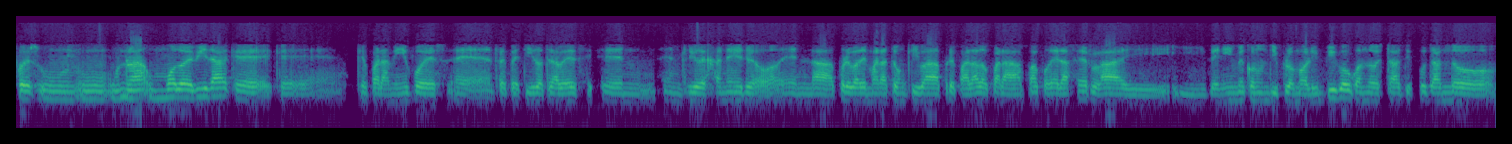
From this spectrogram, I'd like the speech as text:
pues un, un, un modo de vida que, que, que para mí pues eh, repetir otra vez en, en, Río de Janeiro en la prueba de maratón que iba preparado para, para poder hacerla y, venirme con un diploma olímpico cuando estás disputando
